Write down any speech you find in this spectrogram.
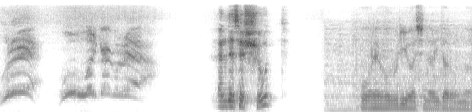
れもう終わりかこれ。And this is shoot? 俺を売りはしないだろうがう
